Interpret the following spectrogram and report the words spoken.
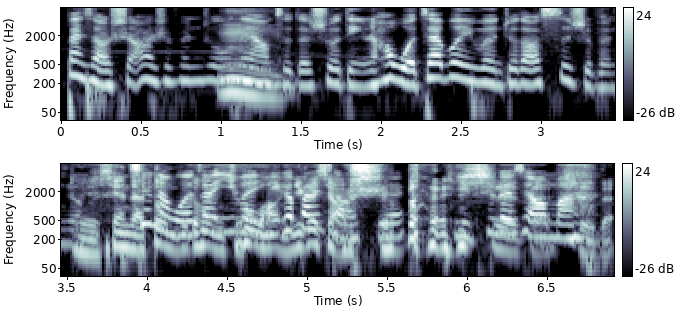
半小时、二十分钟那样子的设定，然后我再问一问就到四十分钟。对，现在现在我再一问一个半小时。你吃得消吗？是的，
